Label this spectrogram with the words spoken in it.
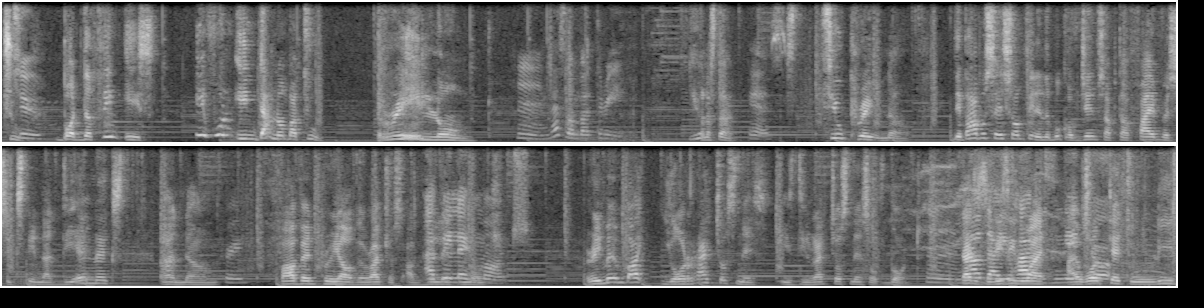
two. Two. But the thing is, even in that number two, pray long. Hmm, that's number three. You understand? Yes. Still praying now. The Bible says something in the book of James, chapter 5, verse 16, that the next and um, Pray. fervent prayer of the righteous availeth much. much. Remember, your righteousness is the righteousness of God. Hmm, That is the that reason why I wanted to read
